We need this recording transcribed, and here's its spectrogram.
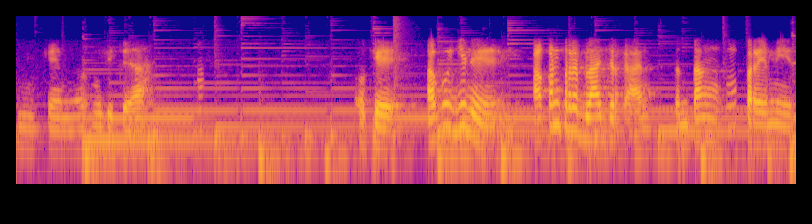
Oke, menurutmu gitu ya. Oke, aku gini, aku kan pernah belajar kan tentang premis.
